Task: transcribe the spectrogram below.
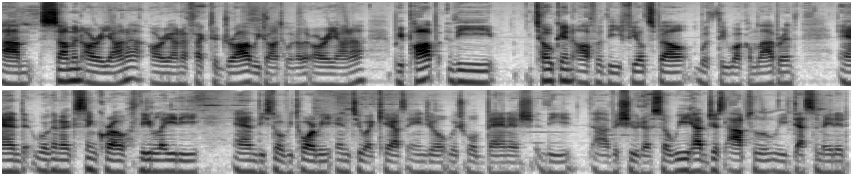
Um, summon Arianna, Arianna effect to draw. We draw into another Arianna. We pop the token off of the field spell with the Welcome Labyrinth, and we're going to synchro the Lady and the Stovie Torbie into a Chaos Angel, which will banish the uh, Vishuddha. So we have just absolutely decimated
